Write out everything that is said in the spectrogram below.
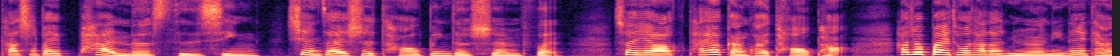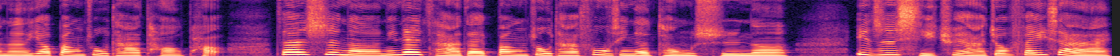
他是被判了死刑，现在是逃兵的身份，所以要他要赶快逃跑，他就拜托他的女儿尼内塔呢，要帮助他逃跑。但是呢，尼内塔在帮助他父亲的同时呢，一只喜鹊啊就飞下来，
